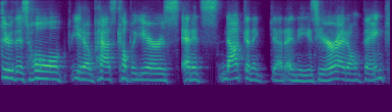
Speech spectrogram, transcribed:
through this whole, you know, past couple years and it's not going to get any easier, I don't think.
